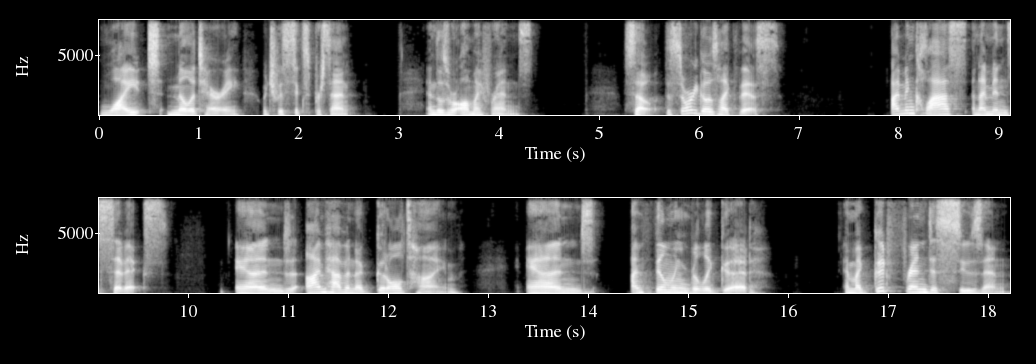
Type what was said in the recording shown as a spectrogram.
white military, which was 6%. And those were all my friends. So the story goes like this I'm in class and I'm in civics and I'm having a good old time and I'm feeling really good. And my good friend is Susan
